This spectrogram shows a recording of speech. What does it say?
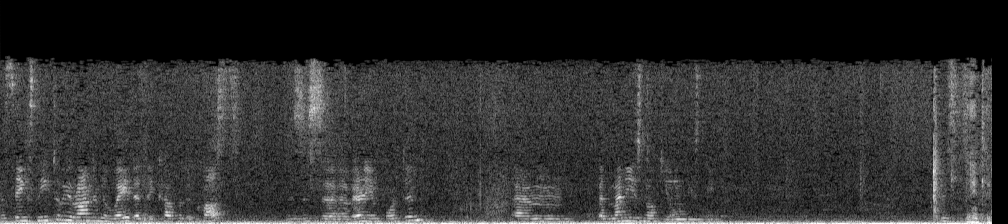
The things need to be run in a way that they cover the costs. This is uh, very important. Um, but money is not the only thing. Thank you.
